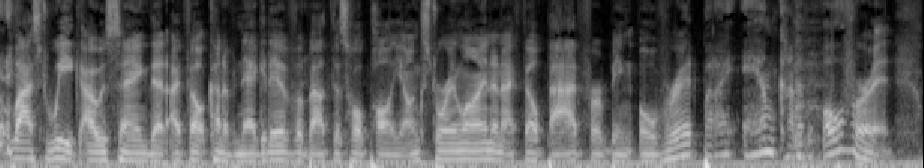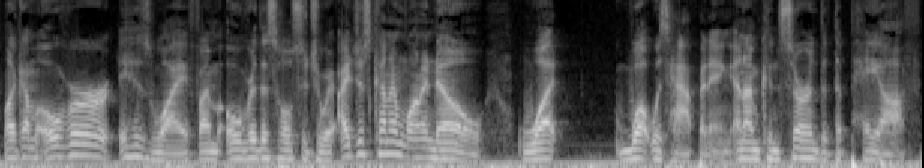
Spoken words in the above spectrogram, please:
last week, I was saying that I felt kind of negative about this whole Paul Young storyline, and I felt bad for being over it. But I am kind of over it. Like I'm over his wife. I'm over this whole situation. I just kind of want to know what what was happening, and I'm concerned that the payoff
